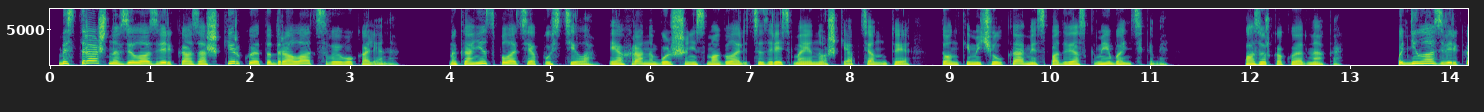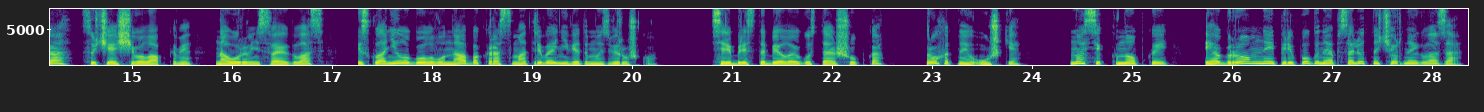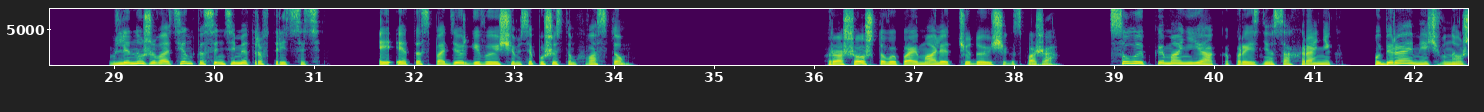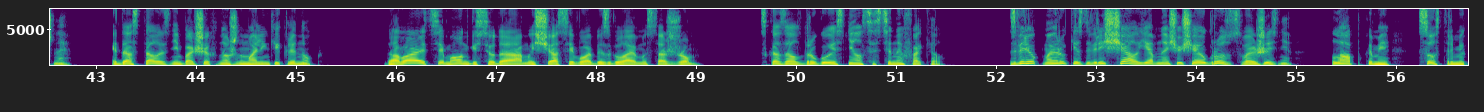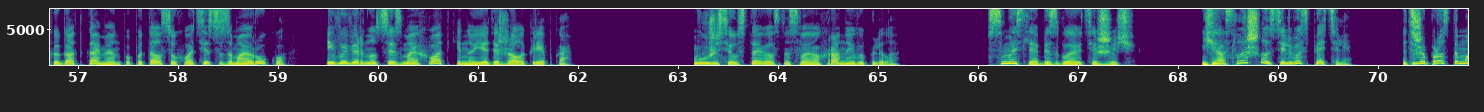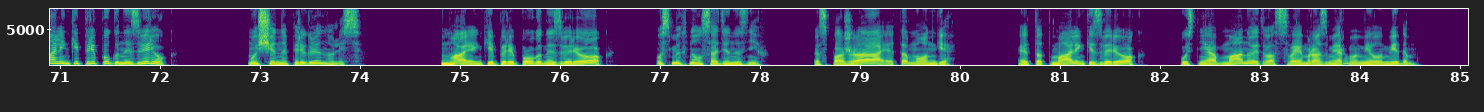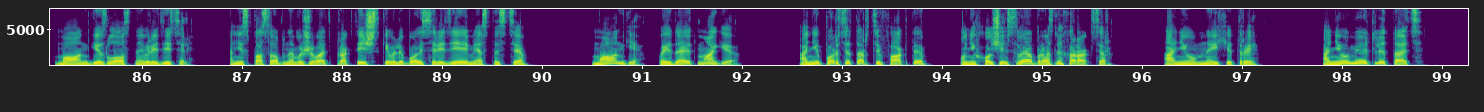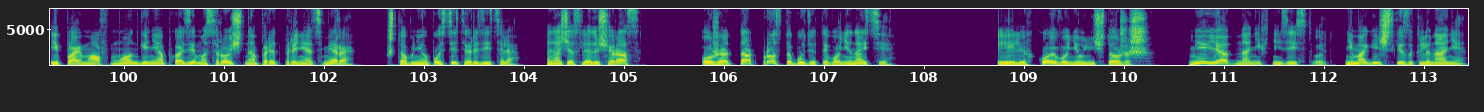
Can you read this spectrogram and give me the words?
Бесстрашно взяла зверька за шкирку и отодрала от своего колена. Наконец платье опустила, и охрана больше не смогла лицезреть мои ножки, обтянутые тонкими чулками с подвязками и бантиками. Позор какой, однако. Подняла зверька, сучащего лапками, на уровень своих глаз и склонила голову на бок, рассматривая неведомую зверушку. Серебристо-белая густая шубка, крохотные ушки — носик кнопкой и огромные, перепуганные, абсолютно черные глаза. В длину животинка сантиметров тридцать. И это с подергивающимся пушистым хвостом. «Хорошо, что вы поймали это чудовище, госпожа», с улыбкой маньяка произнес охранник, убирая меч в ножны, и достал из небольших ножен маленький клинок. «Давайте Монги сюда, мы сейчас его обезглавим и сожжем», сказал другой и снял со стены факел. Зверек в моей руке заверещал, явно ощущая угрозу своей жизни. Лапками с острыми коготками он попытался ухватиться за мою руку и вывернуться из моей хватки, но я держала крепко. В ужасе уставилась на свою охрану и выпалила. «В смысле обезглавить и сжечь? Я ослышалась или вы спятили? Это же просто маленький перепуганный зверек». Мужчины переглянулись. «Маленький перепуганный зверек?» усмехнулся один из них. «Госпожа, это Монги. Этот маленький зверек Пусть не обманывает вас своим размером и милым видом. Монги — злостный вредитель. Они способны выживать практически в любой среде и местности. Монги поедают магию. Они портят артефакты. У них очень своеобразный характер. Они умны и хитры. Они умеют летать. И поймав Монги, необходимо срочно предпринять меры, чтобы не упустить вредителя. Иначе в следующий раз уже так просто будет его не найти. И легко его не уничтожишь. Ни яд на них не действует, ни магические заклинания.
